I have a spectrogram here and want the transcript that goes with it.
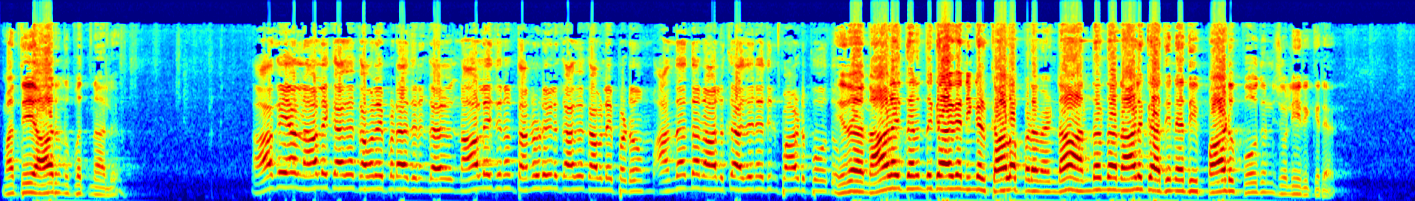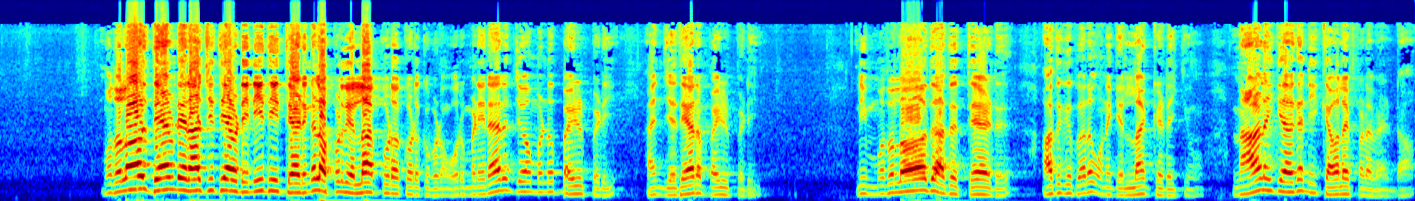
மத்திய ஆறு முப்பத்தி நாலு. ஆகையால் நாளைக்காக கவலைப்படாதிருங்கள். நாளை தினம் தன்னுடையலுக்காக கவலைப்படும். அந்தந்த நாளுக்கு அதினதின் பாடு போதும். இத நாளை தினத்துக்காக நீங்கள் காலப்பட வேண்டாம். அந்தந்த நாளுக்கு அதினதி பாடு போதும்னு சொல்லி இருக்கிறார் முதலாவது தேவனுடைய ராஜ்யத்தை அவருடைய நீதியை தேடுங்கள். அப்பொழுது எல்லாம் கூட கொடுக்கப்படும். ஒரு மணி நேரம் ஜெபம் பண்ணு பயில்படி. அஞ்சு நேரம் பயில் படி நீ முதலாவது அதை தேடு. அதுக்கு பிறகு உனக்கு எல்லாம் கிடைக்கும். நாளைக்காக நீ கவலைப்பட வேண்டாம்.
